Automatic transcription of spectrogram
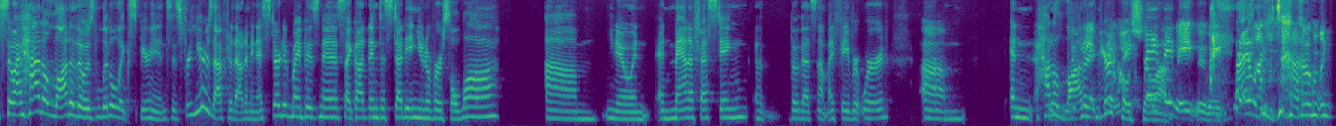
so I had a lot of those little experiences for years after that. I mean, I started my business, I got into studying universal law, um, you know, and, and manifesting, uh, though that's not my favorite word. Um, and had a lot wait, of miracles wait, show wait, up. Wait, wait, wait, wait. I like I'm like,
